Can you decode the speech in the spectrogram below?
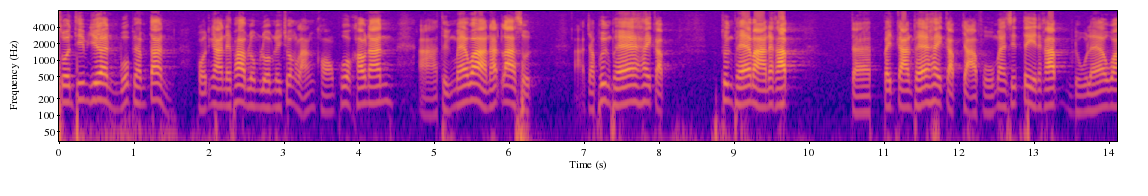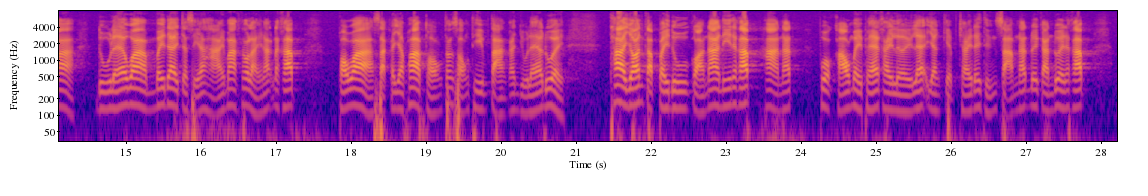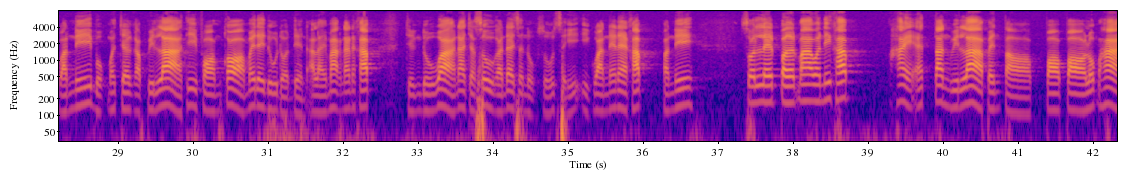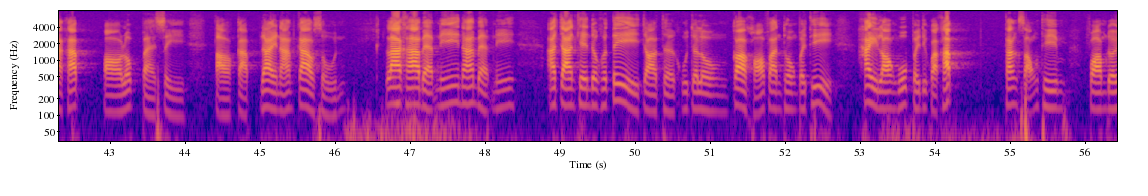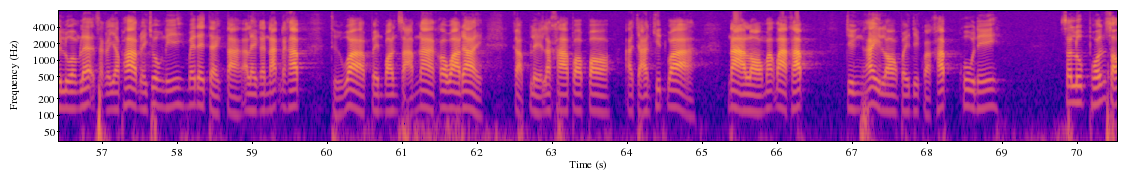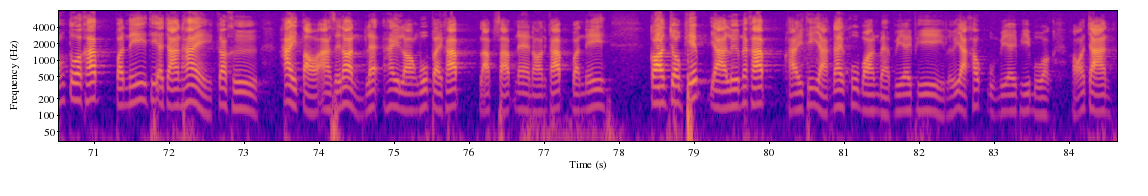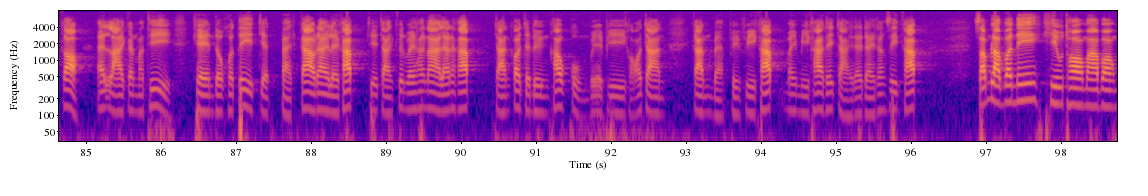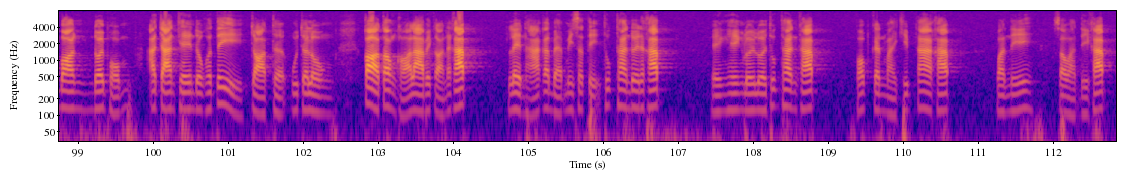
ส่วนทีมเยือนวูฟแฮมตัน ผลงานในภาพรวมๆในช่วงหลังของพวกเขานั้นถึงแม้ว่านัดล่าสุดจะพึ่งแพ้ให้กับพึ่งแพ้มานะครับ แต่เป็นการแพ้ให้กับจ่าฝูงแมนซิตี้นะครับดูแล้วว่าดูแล้วว่าไม่ได้จะเสียหายมากเท่าไหร่นักนะครับ เพราะว่าศักยภาพของทั้งสองทีมต่างกันอยู่แล้วด้วย ถ้าย้อนกลับไปดูก่อนหน้านี้นะครับ 5 นัด พวกเขาไม่แพ้ใครเลย และยังเก็บใชัยได้ถึง 3 นัดด้วยกันด้วยนะครับ วันนี้บุกมาเจอกับวิลล่าที่ฟอร์มก็ไม่ได้ดูโดดเด่นอะไรมากนักนะครับ จึงดูว่าน่าจะสู้กันได้สนุกสูสีอีกวันแน่ๆครับ วันนี้ส่วนเลดเปิดมาวันนี้ครับ ให้แอตตันวิลล่าเป็นต่อปอปอลบ5ครับปอลบ84 ต่อกับได้น้ำ90 ราคาแบบนี้น้ำแบบนี้ อาจารย์เคนโดโคตี้จอดเถอะครูจะลง ก็ขอฟันธงไปที่ให้ลองวูฟไปดีกว่าครับ ทั้ง 2 ทีม ร์มโดยรวมและศักยภาพในช่วงนี้ไม่ได้แตกต่างอะไรกันนักนะครับ ถือว่าเป็นบอลสามหน้าก็ว่าได้ กับเลทราคาปอปออาจารย์คิดว่าน่าลองมากๆครับ จึงให้ลองไปดีกว่าครับ คู่นี้ สรุปผล 2 ตัวครับ วันนี้ที่อาจารย์ให้ก็คือให้ต่ออาร์เซนอลและให้ลองวูฟไปครับ รับทรัพย์แน่นอนครับ วันนี้ก่อนจบคลิปอย่าลืมนะครับ ใครที่อยากได้คู่บอลแบบ VIP หรืออยากเข้ากลุ่ม VIP บวกของอาจารย์ก็ แอดไลน์กันมาที่ k e n d o k o t y 789 ได้เลยครับ ที่อาจารย์ขึ้นไว้ข้างหน้าแล้วนะครับ อาจารย์ก็จะดึงเข้ากลุ่ม VIP ของอาจารย์กันแบบฟรีๆครับ ไม่มีค่าใช้จ่ายใดๆทั้งสิ้นครับสำหรับวันนี้คิวทองมาบองบอลโดยผมอาจารย์เคนโดโคตี้จอดเถอะกูจะลง ก็ต้องขอลาไปก่อนนะครับ เล่นหากันแบบมีสติทุกท่านด้วยนะครับเฮงเฮงรวยรวยๆทุกท่านครับ พบกันใหม่คลิปหน้าครับ วันนี้สวัสดีครับ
